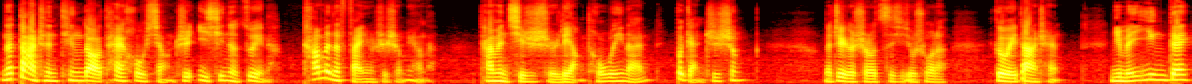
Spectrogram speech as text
那大臣听到太后想治一心的罪呢？他们的反应是什么样的？他们其实是两头为难，不敢吱声。那这个时候，慈禧就说了：“各位大臣，你们应该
